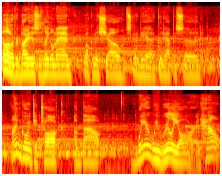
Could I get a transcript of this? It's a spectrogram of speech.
Hello, everybody. This is Legal Man. Welcome to the show. It's going to be a good episode. I'm going to talk about where we really are and how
